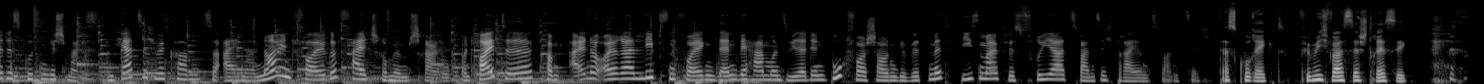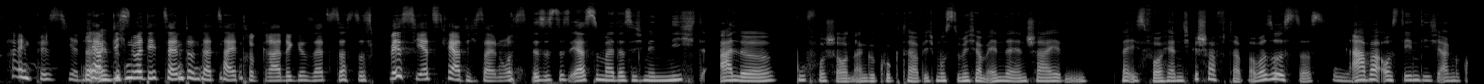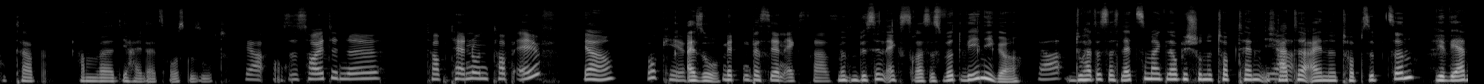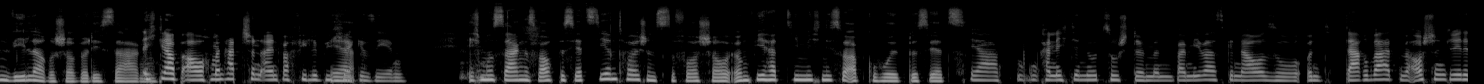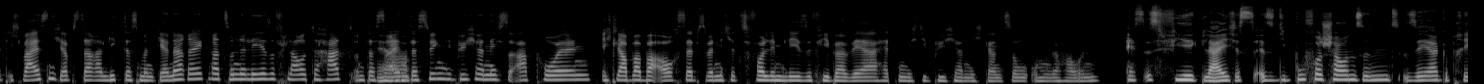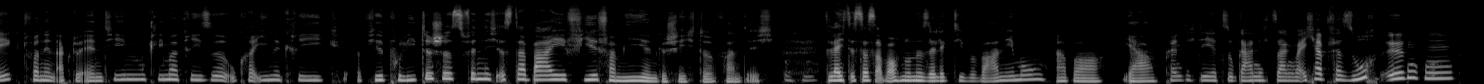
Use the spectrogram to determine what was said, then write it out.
Freunde des guten Geschmacks und herzlich willkommen zu einer neuen Folge Falschrum im Schrank. Und heute kommt eine eurer liebsten Folgen, denn wir haben uns wieder den Buchvorschauen gewidmet, diesmal fürs Frühjahr 2023. Das ist korrekt. Für mich war es sehr stressig. Ein bisschen. Ich habe dich nur dezent unter Zeitdruck gerade gesetzt, dass das bis jetzt fertig sein muss. Das ist das erste Mal, dass ich mir nicht alle Buchvorschauen angeguckt habe. Ich musste mich am Ende entscheiden weil ich es vorher nicht geschafft habe. Aber so ist das. Ja. Aber aus denen, die ich angeguckt habe, haben wir die Highlights rausgesucht. Ja, es ist heute eine Top 10 und Top 11? Ja. Okay. Also. Mit ein bisschen Extras. Mit ein bisschen Extras. Es wird weniger. Ja. Du hattest das letzte Mal, glaube ich, schon eine Top 10. Ich ja. hatte eine Top 17. Wir werden wählerischer, würde ich sagen. Ich glaube auch. Man hat schon einfach viele Bücher ja. gesehen. Ich muss sagen, es war auch bis jetzt die enttäuschendste Vorschau. Irgendwie hat die mich nicht so abgeholt bis jetzt. Ja, kann ich dir nur zustimmen. Bei mir war es genauso. Und darüber hatten wir auch schon geredet. Ich weiß nicht, ob es daran liegt, dass man generell gerade so eine Leseflaute hat und dass ja. einen deswegen die Bücher nicht so abholen. Ich glaube aber auch, selbst wenn ich jetzt voll im Lesefieber wäre, hätten mich die Bücher nicht ganz so umgehauen. Es ist viel gleich. Es, also die Buchvorschauen sind sehr geprägt von den aktuellen Themen. Klimakrise, Ukraine-Krieg, viel Politisches, finde ich, ist dabei. Viel Familiengeschichte, fand ich. Mhm. Vielleicht ist das aber auch nur eine selektive Wahrnehmung, aber ja. Könnte ich dir jetzt so gar nicht sagen, weil ich habe versucht, irgendein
